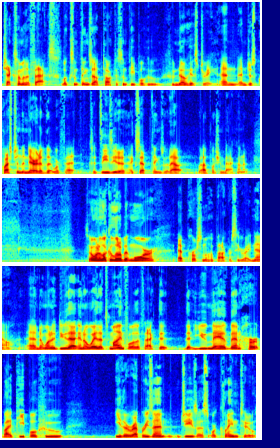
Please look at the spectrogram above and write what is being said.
check some of the facts, look some things up, talk to some people who, who know history, and, and just question the narrative that we're fed, because it's easy to accept things without, without pushing back on it. So I want to look a little bit more at personal hypocrisy right now, and I want to do that in a way that's mindful of the fact that, that you may have been hurt by people who either represent Jesus or claim to,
